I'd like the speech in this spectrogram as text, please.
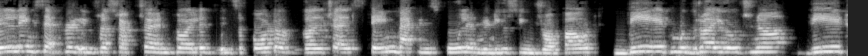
building separate infrastructure and toilets in support of girl child staying back in school and reducing dropout, be it Mudra Yojana, be it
